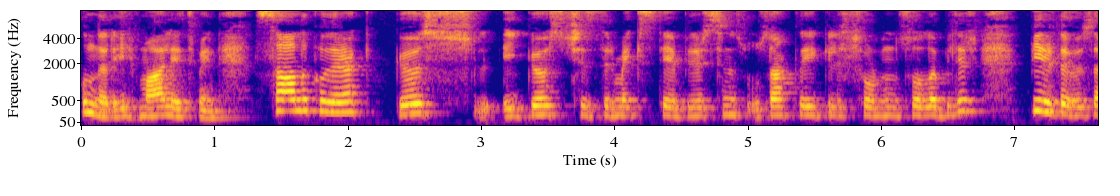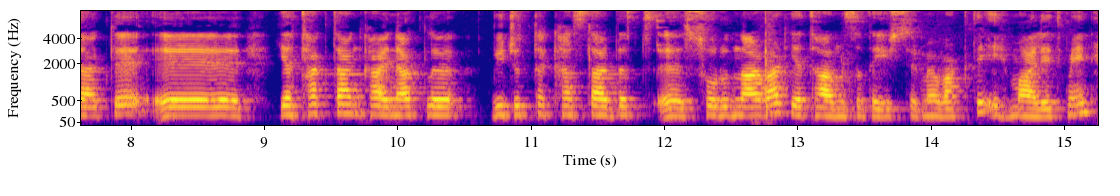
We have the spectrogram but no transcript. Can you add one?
Bunları ihmal etmeyin. Sağlık olarak göz göz çizdirmek isteyebilirsiniz. Uzakla ilgili sorunuz olabilir. Bir de özellikle e, yataktan kaynaklı vücutta kaslarda e, sorunlar var. Yatağınızı değiştirme vakti ihmal etmeyin.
